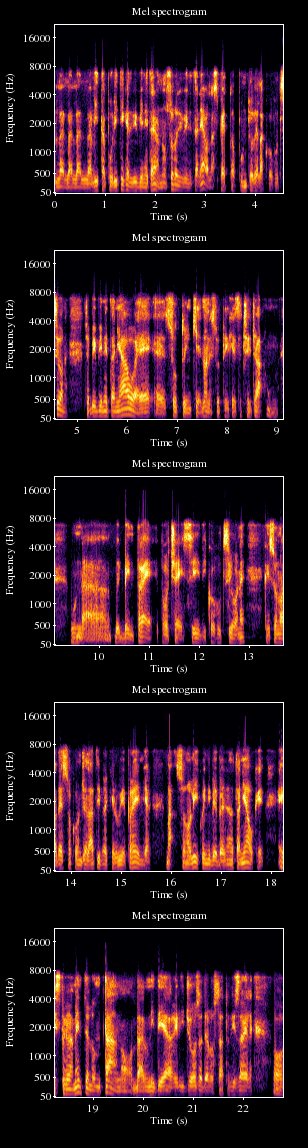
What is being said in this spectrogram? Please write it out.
la, la, la, vita politica di Bibi Netanyahu, non solo di Bibi Netanyahu, l'aspetto appunto della corruzione. Cioè Bibi Netanyahu è, è sotto inchiesta, non è sotto inchiesta, c'è già un, una, ben tre processi di corruzione che sono adesso congelati perché lui è premier, ma sono lì, quindi Bibi Netanyahu che è estremamente lontano da un'idea religiosa dello Stato di Israele. Ho,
